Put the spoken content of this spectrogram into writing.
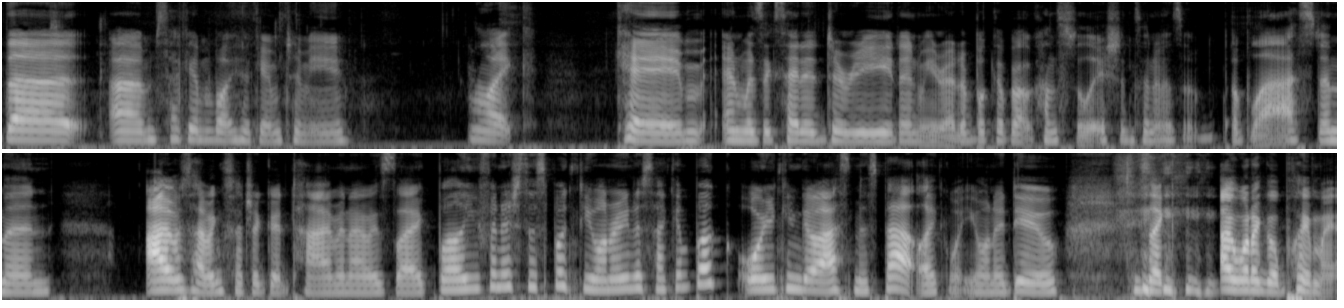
The um second boy who came to me, like, came and was excited to read, and we read a book about constellations, and it was a, a blast. And then I was having such a good time, and I was like, "Well, you finished this book. Do you want to read a second book, or you can go ask Miss Pat like what you want to do?" She's like, "I want to go play my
